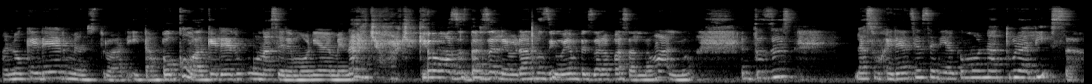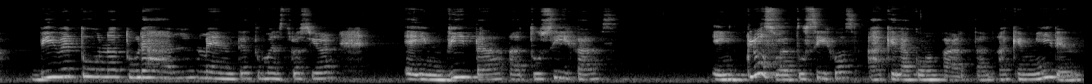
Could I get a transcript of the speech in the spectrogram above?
a no querer menstruar y tampoco va a querer una ceremonia de menarquia, porque ¿qué vamos a estar celebrando si voy a empezar a pasarla mal, ¿no? Entonces, la sugerencia sería como naturaliza, vive tú naturalmente tu menstruación e invita a tus hijas e incluso a tus hijos a que la compartan, a que miren.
